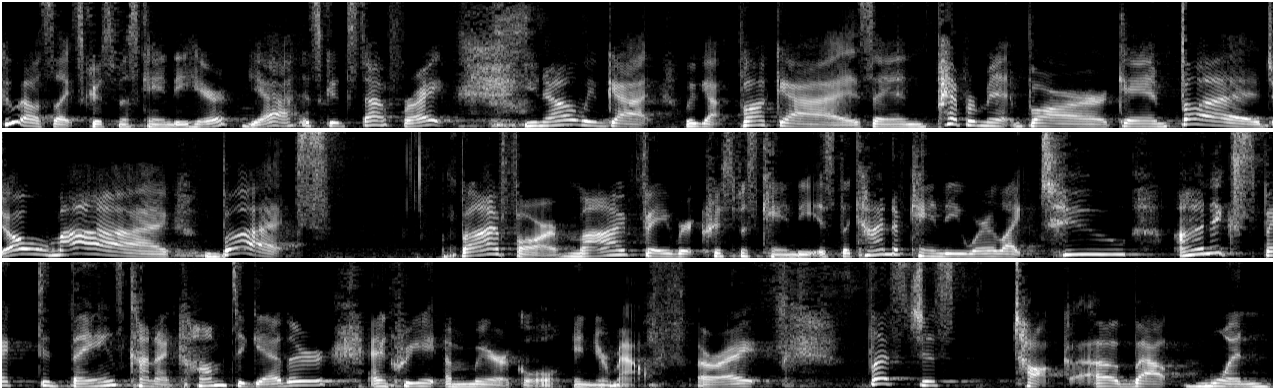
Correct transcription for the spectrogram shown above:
Who else likes Christmas candy here? Yeah, it's good stuff, right? You know, we've got we've got Buckeyes and peppermint bark and fudge. Oh my! But by far, my favorite Christmas candy is the kind of candy where like two unexpected things kind of come together and create a miracle in your mouth. All right. Let's just talk about one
